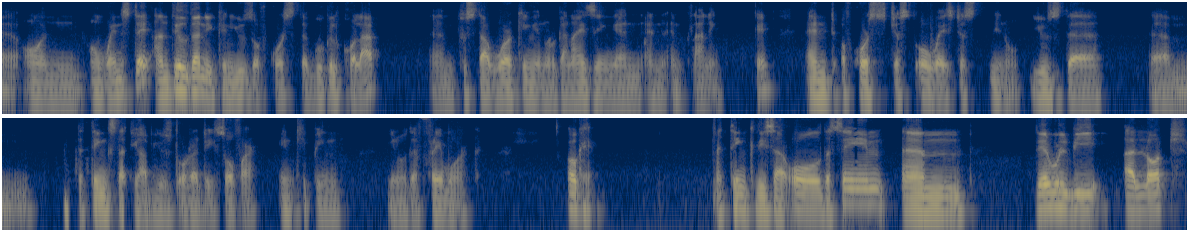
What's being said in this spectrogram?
uh, on on Wednesday. Until then, you can use, of course, the Google Colab um, to start working and organizing and, and, and planning. Okay. And of course, just always just, you know, use the, um, the things that you have used already so far in keeping, you know, the framework. Okay. I think these are all the same. Um, there will be a lot,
